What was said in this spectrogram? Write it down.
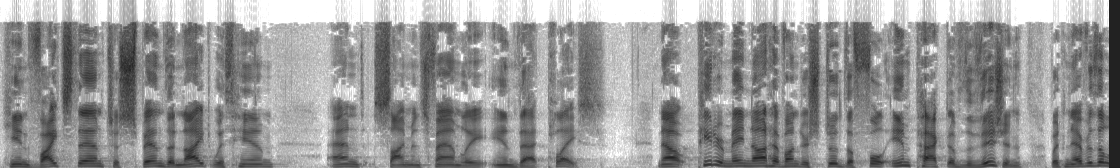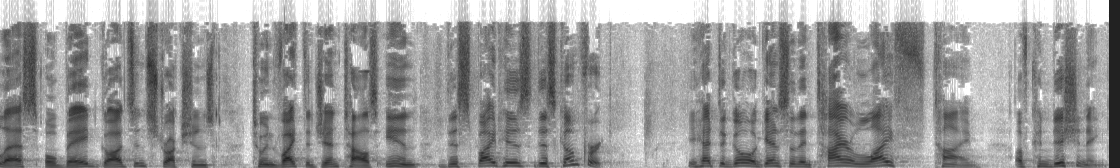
he invites them to spend the night with him and Simon's family in that place. Now, Peter may not have understood the full impact of the vision, but nevertheless obeyed God's instructions to invite the Gentiles in despite his discomfort. He had to go against an entire lifetime of conditioning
